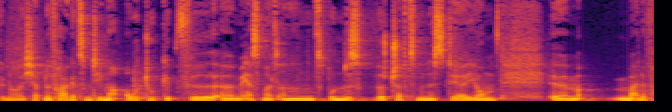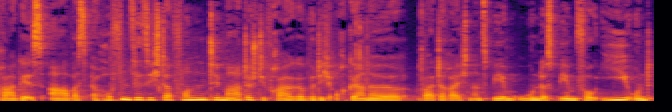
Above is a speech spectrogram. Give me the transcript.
Genau, ich habe eine Frage zum Thema Autogipfel. Ähm, erstmals ans Bundeswirtschaftsministerium. Ähm, meine Frage ist A, was erhoffen Sie sich davon thematisch? Die Frage würde ich auch gerne weiterreichen ans BMU und das BMVI und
